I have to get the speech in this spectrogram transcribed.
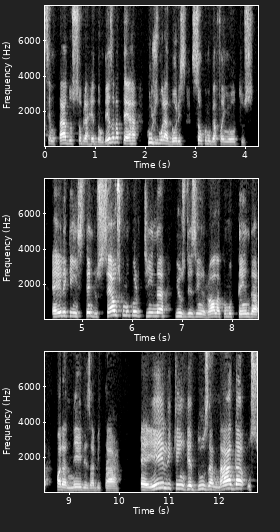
sentados sobre a redondeza da terra, cujos moradores são como gafanhotos. É ele quem estende os céus como cortina e os desenrola como tenda para neles habitar. É ele quem reduz a nada os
